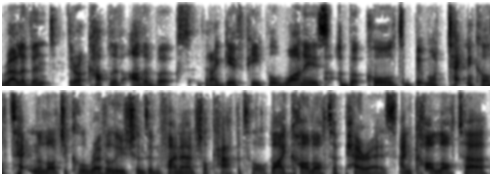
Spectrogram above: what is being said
relevant. There are a couple of other books that I give people. One is a book called a bit more technical, Technological Revolutions and Financial Capital by Carlota Perez. And Carlota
